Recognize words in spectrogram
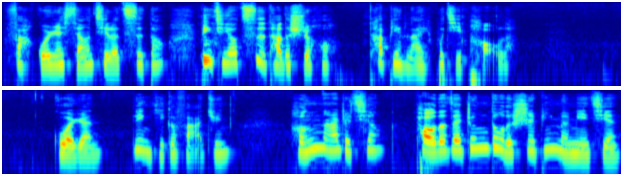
法国人想起了刺刀，并且要刺他的时候，他便来不及跑了。果然，另一个法军横拿着枪跑到在争斗的士兵们面前。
